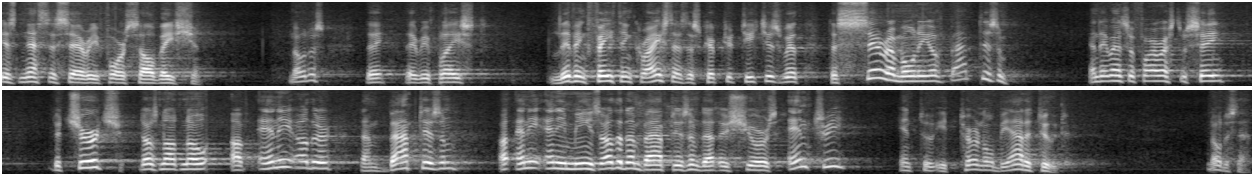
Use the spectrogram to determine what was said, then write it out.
is necessary for salvation. Notice they, they replaced living faith in Christ, as the scripture teaches, with the ceremony of baptism. And they went so far as to say the church does not know of any other than baptism, uh, any, any means other than baptism that assures entry into eternal beatitude. Notice that.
